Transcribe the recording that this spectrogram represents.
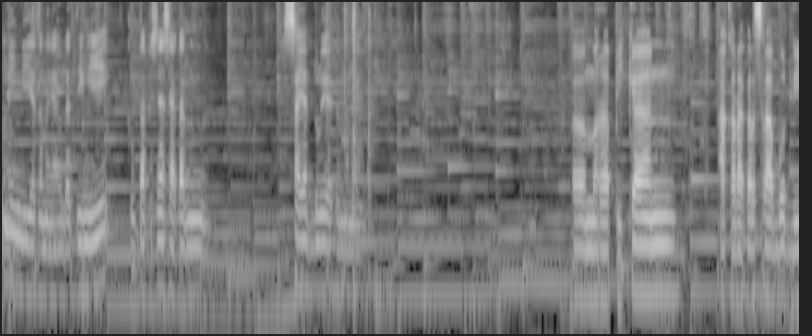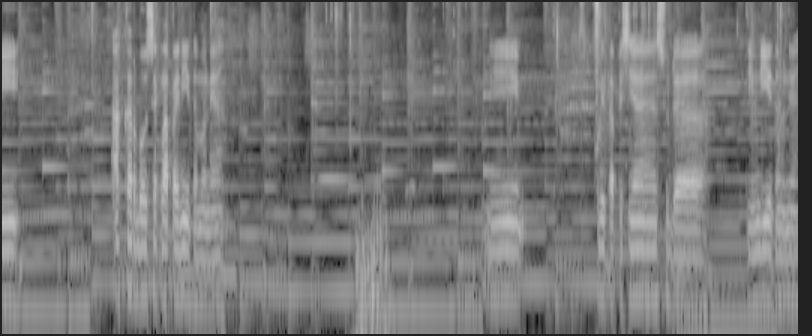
meninggi ya teman ya. udah tinggi. Tapisnya saya akan sayat dulu ya teman ya e, merapikan akar-akar serabut di akar bonsai kelapa ini teman ya. Ini kulit tapisnya sudah tinggi teman ya.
